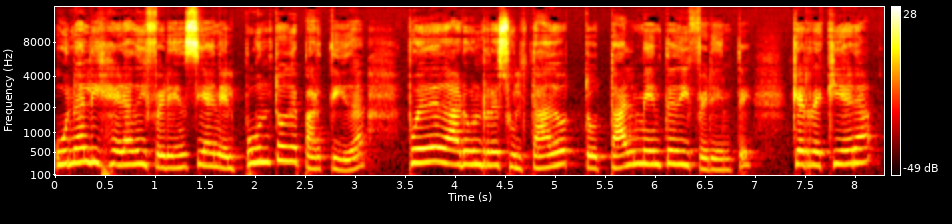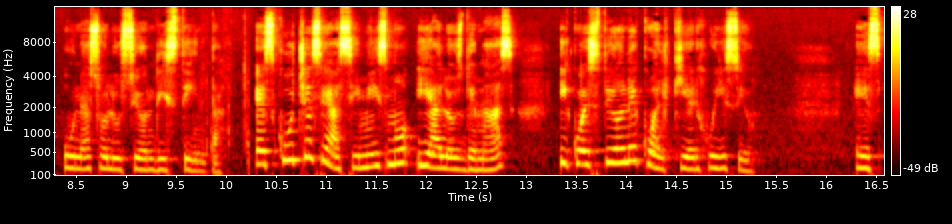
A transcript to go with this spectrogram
una ligera diferencia en el punto de partida puede dar un resultado totalmente diferente que requiera una solución distinta. Escúchese a sí mismo y a los demás y cuestione cualquier juicio. ¿Es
